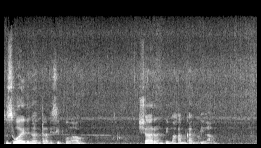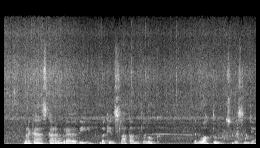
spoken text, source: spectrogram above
Sesuai dengan tradisi pulau, Syar dimakamkan di laut. Mereka sekarang berada di bagian selatan Teluk, dan waktu sudah senja.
